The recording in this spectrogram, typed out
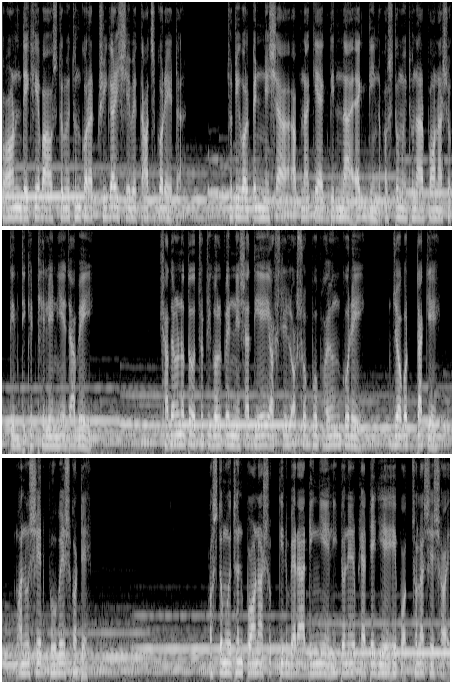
পর্ন দেখে বা হস্তমেথুন করার ট্রিগার হিসেবে কাজ করে এটা। ছুটি গল্পের নেশা আপনাকে একদিন না একদিন হস্তমৈথুন আর পণাশক্তির দিকে ঠেলে নিয়ে যাবেই। সাধারণত ছুটি গল্পের নেশা দিয়েই অশ্লীল, অসভ্য, ভয়ঙ্করে জগৎটাকে মানুষের প্রবেশ ঘটে। হস্তমৈথুন পণাশক্তির বেড়া ডিঙিয়ে লিটনের ফ্ল্যাটে গিয়ে এ পথ চলা শেষ হয়।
